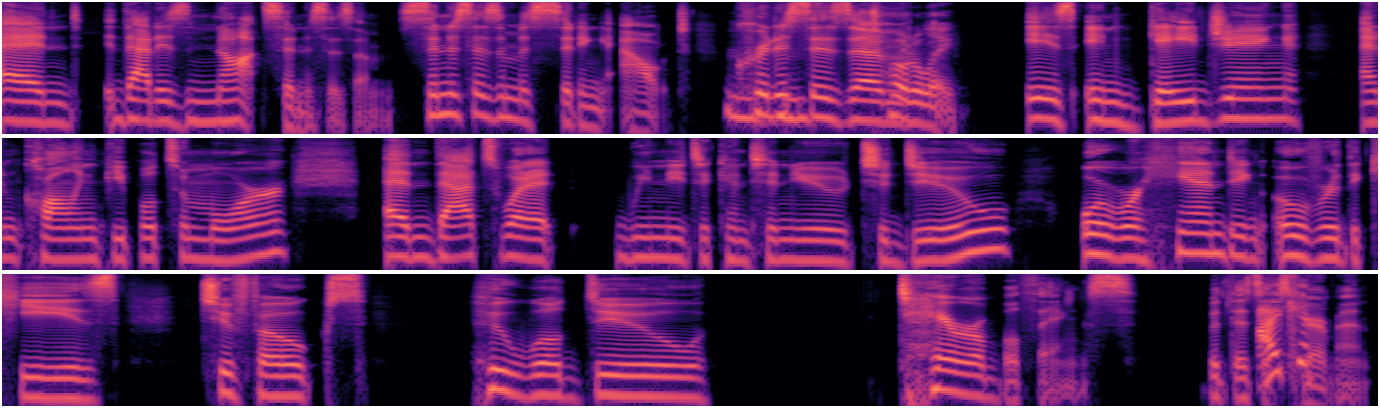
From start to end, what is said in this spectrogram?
And that is not cynicism. Cynicism is sitting out. Mhm. Criticism totally. Is engaging and calling people to more. And that's what we need to continue to do, or we're handing over the keys to folks who will do terrible things with this experiment.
